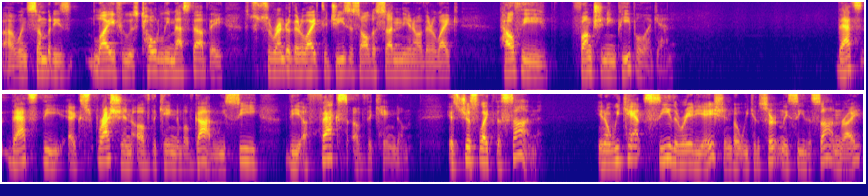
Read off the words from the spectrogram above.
uh, when somebody's life who is totally messed up, they surrender their life to Jesus, all of a sudden, you know, they're like healthy, functioning people again. That's, that's the expression of the kingdom of God. We see the effects of the kingdom. It's just like the sun. You know, we can't see the radiation, but we can certainly see the sun, right?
